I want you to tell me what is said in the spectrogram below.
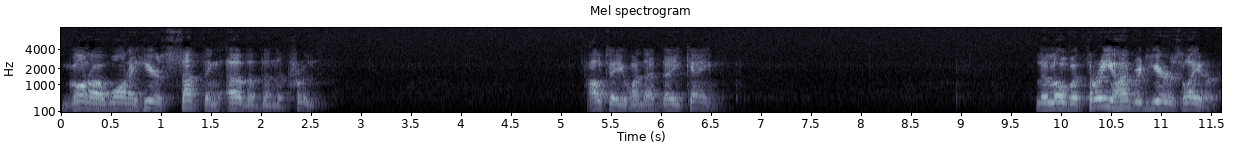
going to want to hear something other than the truth. I'll tell you when that day came. A little over 300 years later,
